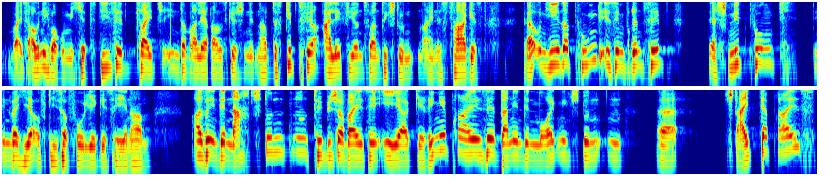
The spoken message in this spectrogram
weiß auch nicht, warum ich jetzt diese Zeitintervalle rausgeschnitten habe. Das gibt es für alle 24 Stunden eines Tages. Ja, und jeder Punkt ist im Prinzip der Schnittpunkt, den wir hier auf dieser Folie gesehen haben. Also in den Nachtstunden typischerweise eher geringe Preise, dann in den Morgenstunden äh, steigt der Preis.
